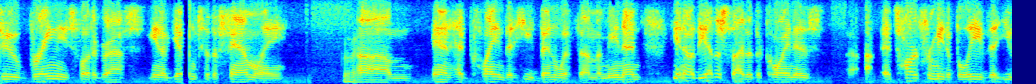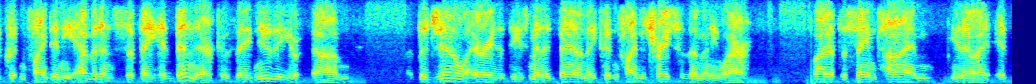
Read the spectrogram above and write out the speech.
to bring these photographs? You know, give them to the family. Right. Um, and had claimed that he'd been with them. I mean, and you know, the other side of the coin is, uh, it's hard for me to believe that you couldn't find any evidence that they had been there because they knew the um, the general area that these men had been, and they couldn't find a trace of them anywhere but at the same time, you know, it, it's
